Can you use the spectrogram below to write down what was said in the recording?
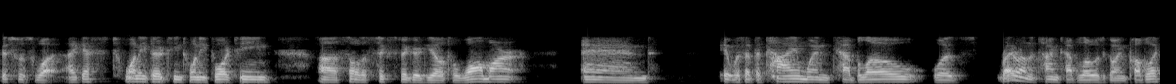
this was what, I guess 2013, 2014, uh, sold a six figure deal to Walmart. And it was at the time when Tableau was right around the time Tableau was going public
